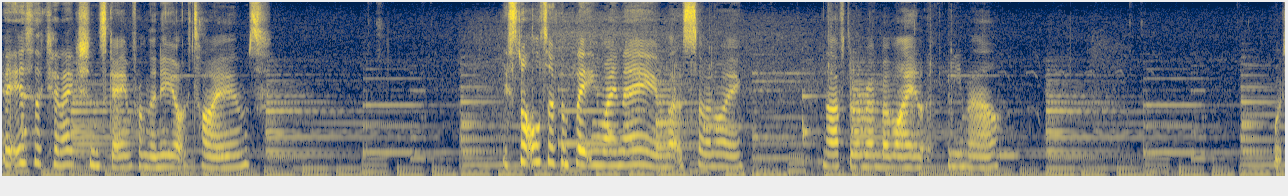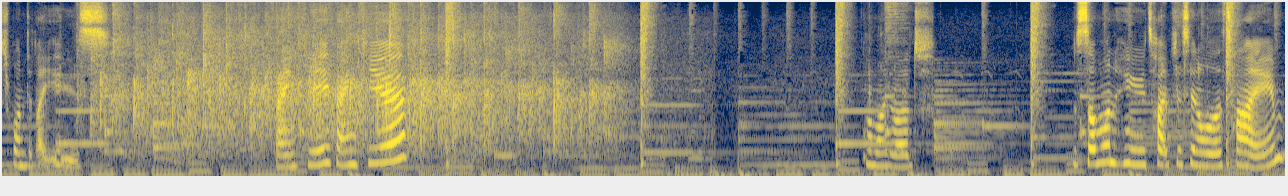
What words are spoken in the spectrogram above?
It is the connections game from the New York Times. It's not auto completing my name, that's so annoying. Now I have to remember my email. Which one did I use? Thank you, thank you. Oh my god. For someone who types this in all the time,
